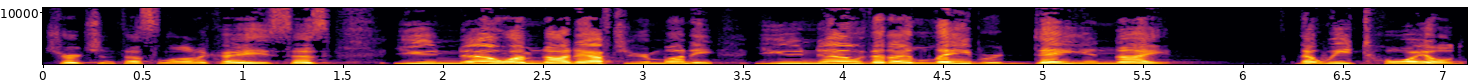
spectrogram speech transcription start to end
church in Thessalonica, he says, You know I'm not after your money. You know that I labored day and night, that we toiled,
